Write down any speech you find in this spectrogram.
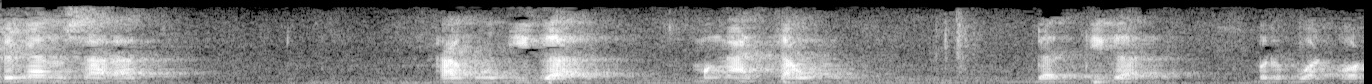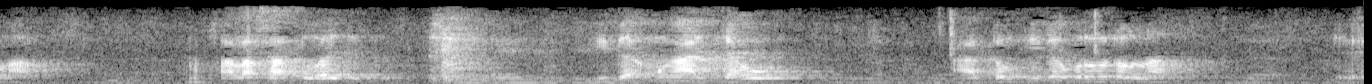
dengan syarat kamu tidak mengacau dan tidak berbuat onar. Salah satu aja. Tidak mengacau atau tidak berbuat onar. Ya.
